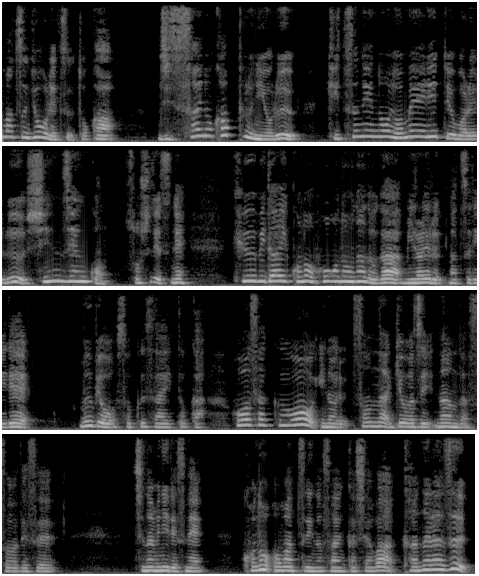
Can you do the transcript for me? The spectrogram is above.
松明行列とか、実際のカップルによる狐の嫁入りと呼ばれる神前婚、そしてですね、九尾太鼓の奉納などが見られる祭りで、無病息災とか豊作を祈る、そんな行事なんだそうです。ちなみにですね、このお祭りの参加者は必ず、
